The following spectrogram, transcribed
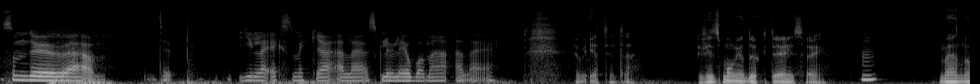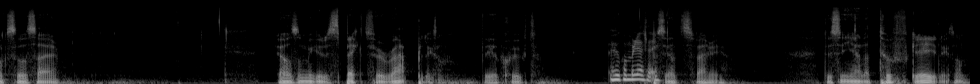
som du typ gillar extra mycket eller skulle vilja jobba med eller? Jag vet inte. Det finns många duktiga i Sverige. Mm. Men också så här. Jag har så mycket respekt för rap liksom. Det är helt sjukt. Hur kommer det sig? Speciellt i Sverige. Det är så en jävla tuff grej liksom.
